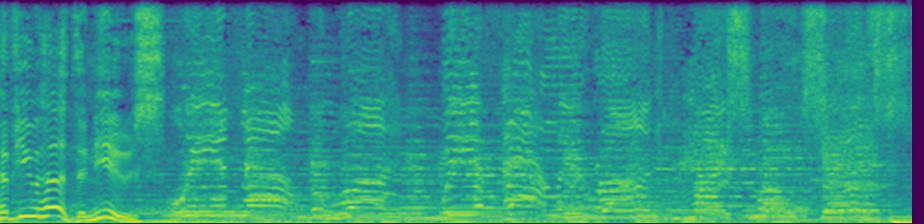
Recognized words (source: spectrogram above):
Have you heard the news? We're number one. We're run. Mike's Motors.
